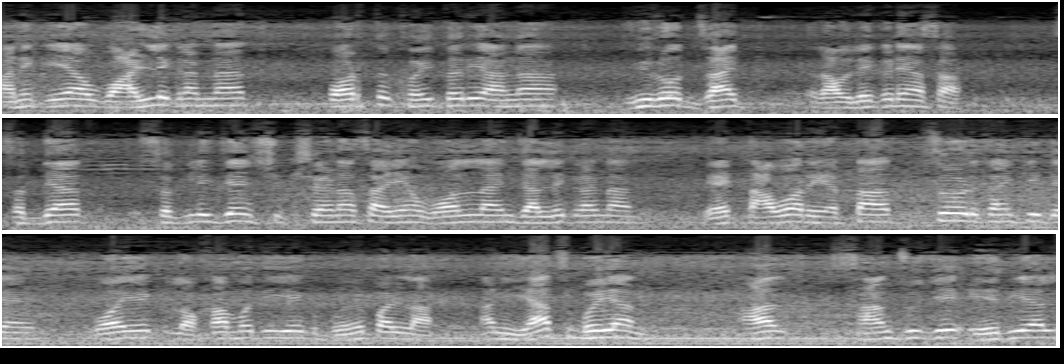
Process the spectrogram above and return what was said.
आनी हे वाडले कारणान परत खंय तरी हांगा विरोध जायत रावले कडेन आसा सद्याक सगळी जे शिक्षण आसा हें ऑनलायन जाल्ले कारणान हे टावर येतात चड काय कितें हो एक लोकां मदीं एक भंय पडला. आनी ह्याच भंयान आज सांजुजे एरियल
